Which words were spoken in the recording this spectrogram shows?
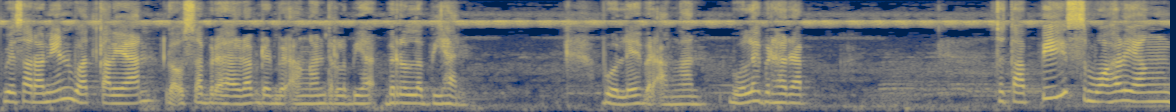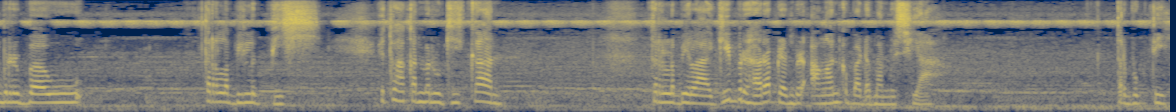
Gue saranin buat kalian gak usah berharap dan berangan terlebih berlebihan boleh berangan, boleh berharap. Tetapi semua hal yang berbau terlebih-lebih itu akan merugikan. Terlebih lagi berharap dan berangan kepada manusia. Terbukti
